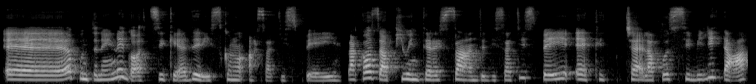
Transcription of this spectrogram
eh, appunto nei negozi che aderiscono a Satispay. La cosa più interessante di Satispay è che c'è la possibilità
